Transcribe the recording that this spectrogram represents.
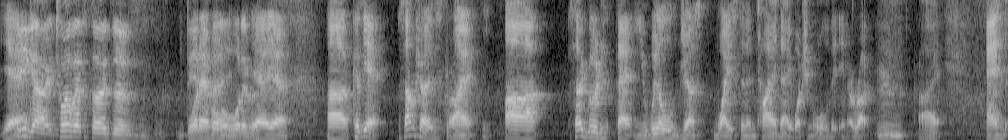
Yeah. Here you go, twelve episodes of Daredevil whatever. or whatever. Yeah, yeah. Because, yeah, some shows, right, are so good that you will just waste an entire day watching all of it in a row. Mm. right? And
